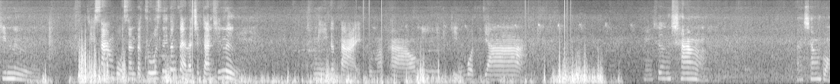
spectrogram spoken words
ที่หนึ่งที่สร้างโบสถ์ซันตาครูซนี่ตั้งแต่รัชกาลที่หนึ่งมีกระต่ายขนมะพร้าวมีหินบดยา มีเครื่องช่างช่างถ่วง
